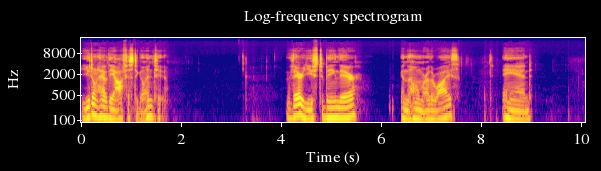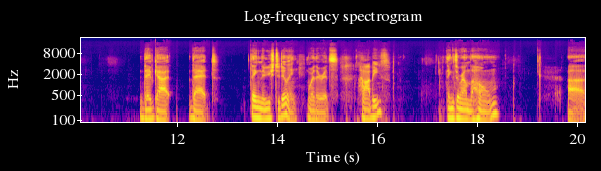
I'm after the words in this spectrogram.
You don't have the office to go into. They're used to being there in the home or otherwise. And they've got that thing they're used to doing, whether it's hobbies, things around the home, uh,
